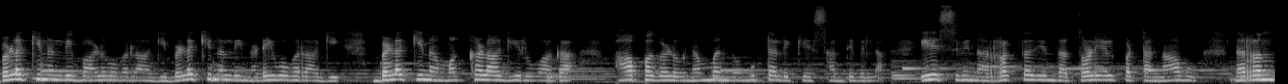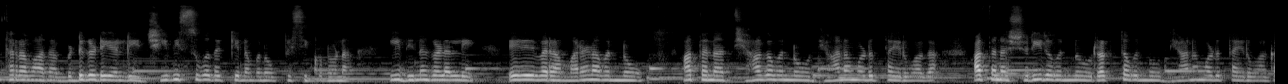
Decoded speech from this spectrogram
ಬೆಳಕಿನಲ್ಲಿ ಬಾಳುವವರಾಗಿ, ಬೆಳಕಿನಲ್ಲಿ ನಡೆಯುವವರಾಗಿ, ಬೆಳಕಿನ ಮಕ್ಕಳಾಗಿರುವಾಗ ಪಾಪಗಳು ನಮ್ಮನ್ನು ಮುಟ್ಟಲಿಕ್ಕೆ ಸಾಧ್ಯವಿಲ್ಲ. ಯೇಸುವಿನ ರಕ್ತದಿಂದ ತೊಳೆಯಲ್ಪಟ್ಟ ನಾವು ನಿರಂತರವಾದ ಬಿಡುಗಡೆಯಲ್ಲಿ ಜೀವಿಸುವುದಕ್ಕೆ ನಮ್ಮನ್ನು ಒಪ್ಪಿಸಿಕೊಡೋಣ. ಈ ದಿನಗಳಲ್ಲಿ ದೇವರ ಮರಣವನ್ನು, ಆತನ ತ್ಯಾಗವನ್ನು ಧ್ಯಾನ ಮಾಡುತ್ತಾ ಇರುವಾಗ, ಆತನ ಶರೀರವನ್ನು, ರಕ್ತವನ್ನು ಧ್ಯಾನ ಮಾಡುತ್ತಾ ಇರುವಾಗ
